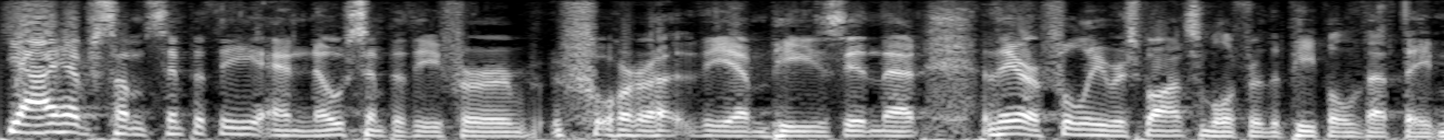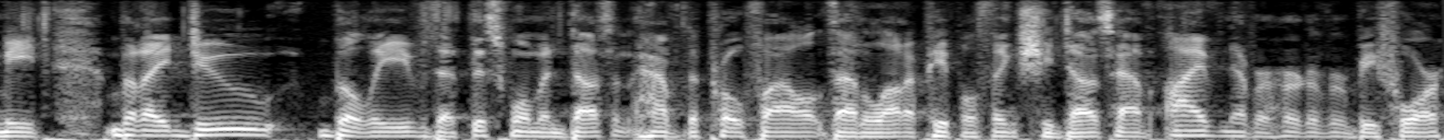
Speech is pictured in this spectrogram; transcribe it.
Yeah, I have some sympathy and no sympathy for for uh, the MPs in that they are fully responsible for the people that they meet. But I do believe that this woman doesn't have the profile that a lot of people think she does have. I've never heard of her before.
